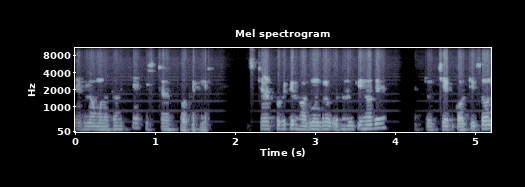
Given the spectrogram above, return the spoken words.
সেগুলো মূলত হচ্ছে স্টেরয়েড প্রকৃতির। স্টেরয়েড প্রকৃতির হরমোনগুলোর উদাহরণ কি হবে? একটা হচ্ছে কর্টিসল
